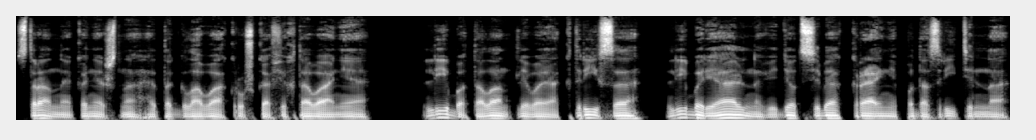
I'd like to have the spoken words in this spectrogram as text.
Странная, конечно, это глава кружка фехтования. Либо талантливая актриса, либо реально ведет себя крайне подозрительно.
